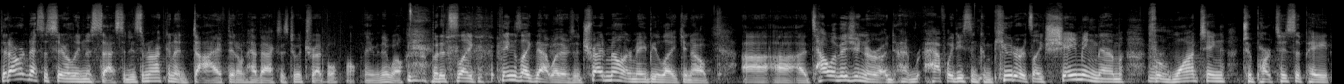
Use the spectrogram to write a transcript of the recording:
that aren't necessarily necessities. They're not going to die if they don't have access to a treadmill. Well, maybe they will. But it's like things like that, whether it's a treadmill or maybe like, you know, uh, a television or a halfway decent computer. It's like shaming them for wanting to participate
